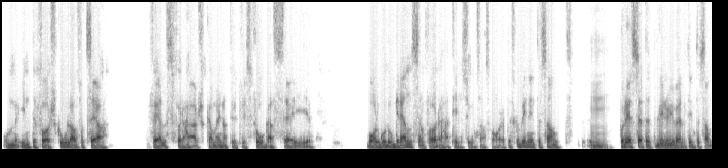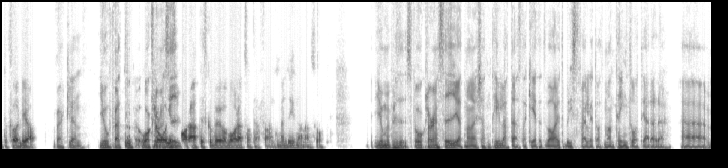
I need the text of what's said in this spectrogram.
om inte förskolan så att säga fälls för det här så kan man naturligtvis fråga sig var går då gränsen för det här tillsynsansvaret? Det ska bli intressant. Mm. På det sättet blir det ju väldigt intressant att följa. Verkligen. Jo, för att åklagaren säger... bara att det ska behöva vara ett sånt här fall, men det är en annan sak. Jo, men precis. För åklagaren säger ju att man har känt till att det här staketet varit bristfälligt och att man tänkt åtgärda det. Uh,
